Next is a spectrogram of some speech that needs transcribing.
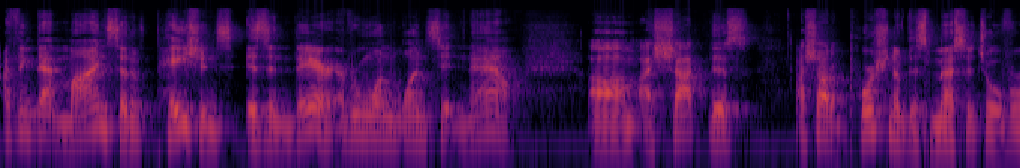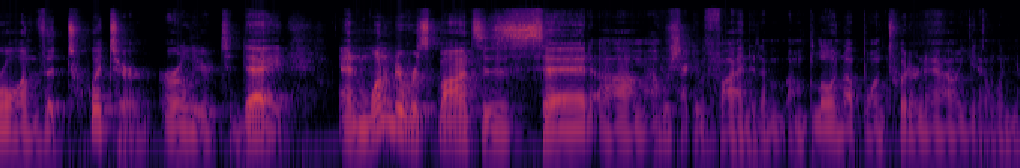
I think that mindset of patience isn't there. Everyone wants it now. Um, I shot this. I shot a portion of this message over on the Twitter earlier today and one of the responses said, um, I wish I could find it. I'm, I'm, blowing up on Twitter now. You know, when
